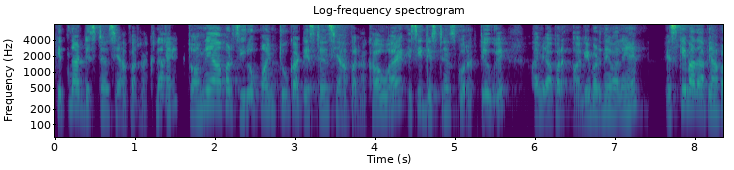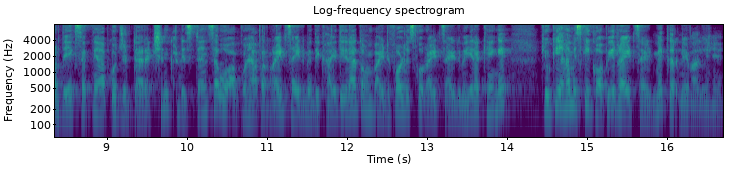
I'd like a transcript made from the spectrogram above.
कितना डिस्टेंस यहाँ पर रखना है। तो हमने यहाँ पर 0.2 का डिस्टेंस यहाँ पर रखा हुआ है। इसी डिस्टेंस को रखते हुए हम यहाँ पर आगे बढ़ने वाले हैं। इसके बाद आप यहाँ पर देख सकते हैं आपको जो डायरेक्शन का डिस्टेंस है, वो आपको यहाँ पर राइट साइड में दिखाई दे रहा है। तो हम बाई डिफ़ॉल्ट इसको राइट साइड में ही रखेंगे, क्योंकि हम इसकी कॉपी राइट साइड में करने वाले हैं।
